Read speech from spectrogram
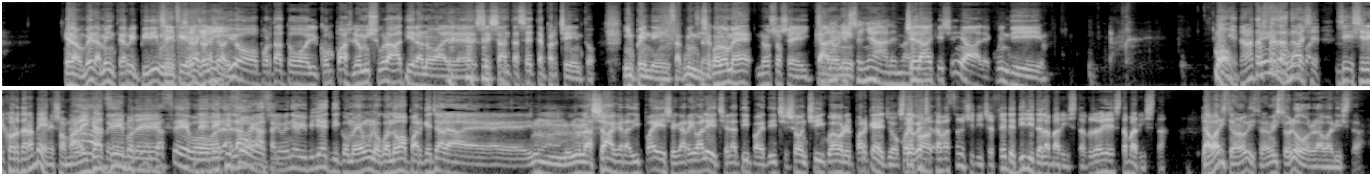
Erano veramente ripidi. Seggiolini. io ho portato il compasso, li ho misurati, erano al eh, 67% in pendenza. Quindi, Sì. secondo me, non so se i C'era anche canoni il segnale, c'era anche il segnale. Quindi, Boh, Niente, una trasferta iniziata comunque la- si, si- si ricorderà bene, insomma, Ah, il gazebo, bene, de- gazebo, dei- dei la- la, ragazza che vendeva i biglietti come uno quando va a parcheggiare eh, in, un- in una sagra di paese che arriva lì c'è la tipa che dice sono 5 euro il parcheggio Stefano Cavazzoni ci dice Fede digli della barista cosa è sta barista? La barista non l'ho visto l'hanno visto loro la barista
